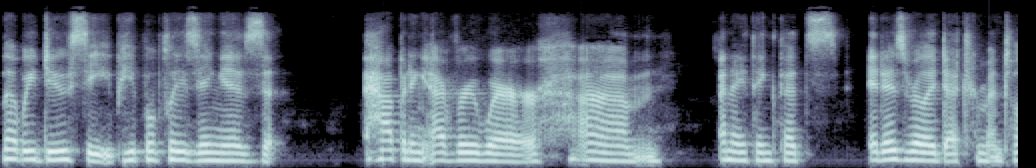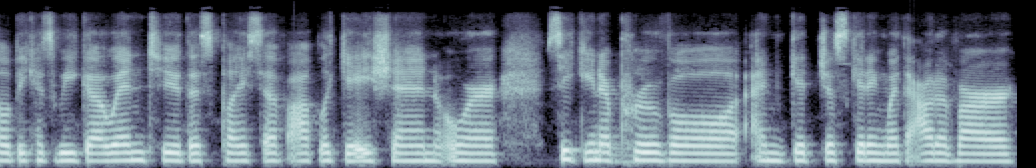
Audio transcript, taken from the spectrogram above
that we do see. People pleasing is happening everywhere. Um, and I think that's it is really detrimental because we go into this place of obligation or seeking approval and get just getting without of our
